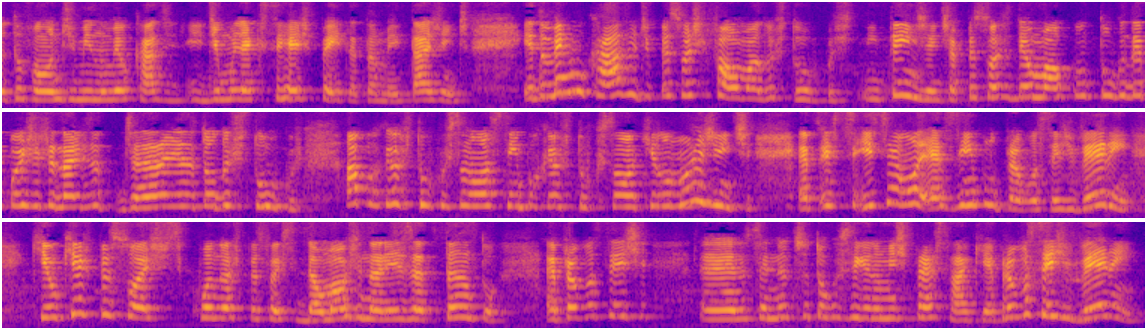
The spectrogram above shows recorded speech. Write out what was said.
Eu tô falando de mim no meu caso e de mulher que se respeita também, tá, gente? E do mesmo caso de pessoas que falam mal dos turcos. Entende, gente? A pessoa se deu mal com o turco depois de generaliza, generaliza todos os turcos. Ah, porque os turcos são assim, porque os turcos são aquilo. Não é, gente. É, esse- isso é um exemplo pra vocês verem que o que as pessoas, quando as pessoas se dão mal, generaliza tanto, é pra vocês. é, não sei nem se eu tô conseguindo me expressar aqui. É pra vocês verem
